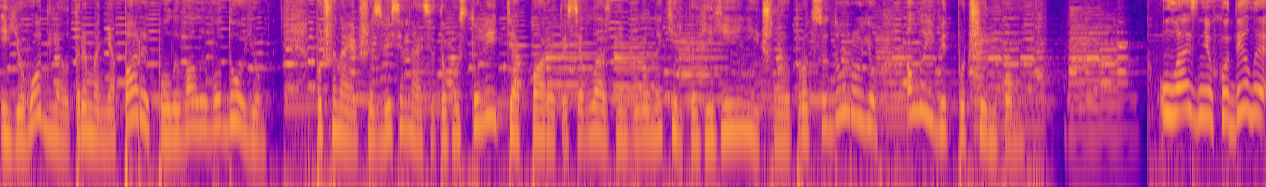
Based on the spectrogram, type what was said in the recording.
і його для отримання пари поливали водою. Починаючи з 18 століття, паритися власні було не тільки гігієнічною процедурою, але й відпочинком. У лазню ходили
